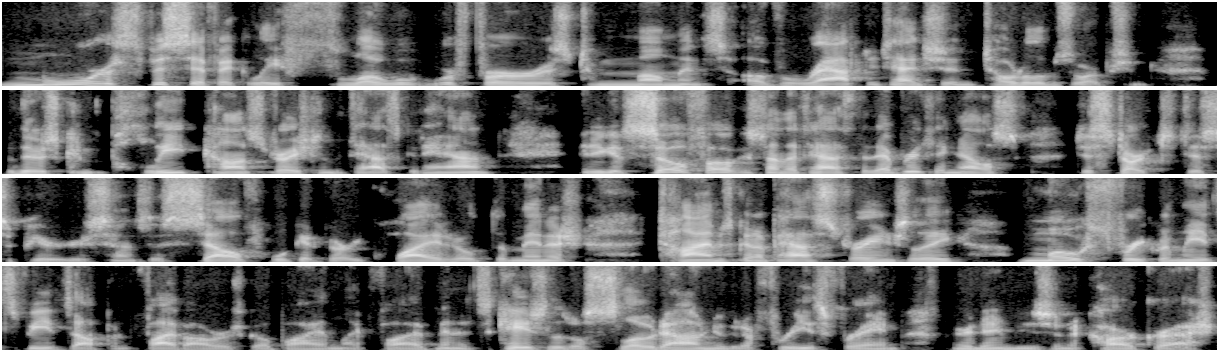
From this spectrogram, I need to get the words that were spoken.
More specifically, flow refers to moments of rapt attention and total absorption, where there's complete concentration on the task at hand, and you get so focused on the task that everything else just starts to disappear. Your sense of self will get very quiet, it'll diminish. Time's going to pass strangely. Most frequently, it speeds up, and five hours go by in like five minutes. Occasionally, it'll slow down. You'll get a freeze frame. You're in a car crash,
